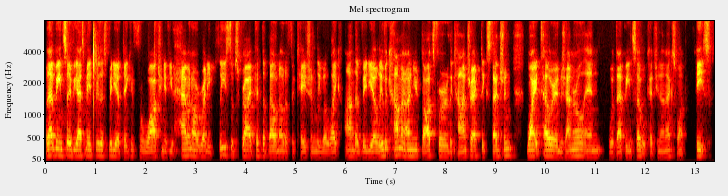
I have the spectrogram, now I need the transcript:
with that being said, if you guys made through this video, thank you for watching. If you haven't already, please subscribe, hit the bell notification, leave a like on the video, leave a comment on your thoughts for the contract extension, Wyatt Teller in general. And with that being said, we'll catch you in the next one. Peace.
